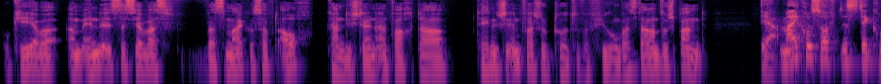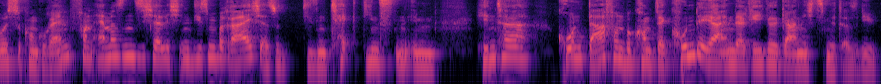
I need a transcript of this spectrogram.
Okay, aber am Ende ist das ja was, was Microsoft auch kann. Die stellen einfach da technische Infrastruktur zur Verfügung. Was ist daran so spannend? Ja, Microsoft ist der größte Konkurrent von Amazon sicherlich in diesem Bereich, also diesen Tech-Diensten im Hintergrund. Davon bekommt der Kunde ja in der Regel gar nichts mit. Also die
